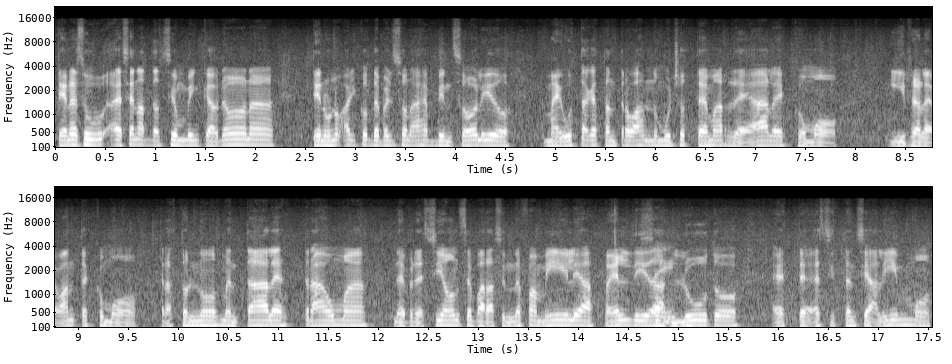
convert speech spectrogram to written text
Tiene sus escenas de acción bien cabronas, tiene unos arcos de personajes bien sólidos. Me gusta que están trabajando muchos temas reales como irrelevantes como trastornos mentales, traumas, depresión, separación de familias, pérdidas, Sí. luto, este existencialismo,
